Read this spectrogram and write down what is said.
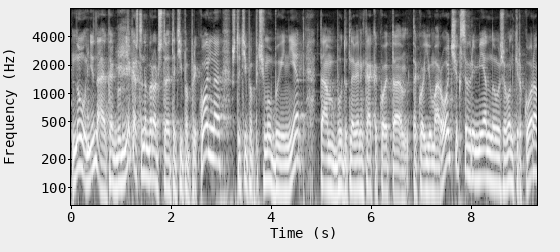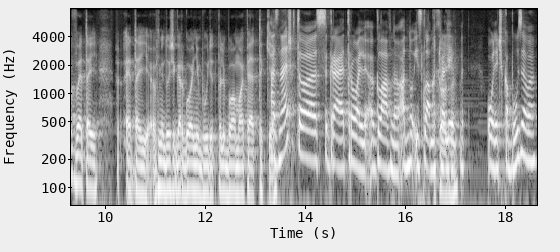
Ну, не знаю, как бы мне кажется, наоборот, что это типа прикольно, что типа почему бы и нет. Там будут наверняка какой-то такой юморочек современный уже. Вон Киркоров в этой, этой в «Медузе Гаргоне» будет по-любому опять-таки. А знаешь, кто сыграет роль главную, одну из главных кто ролей? Же? Олечка Бузова.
